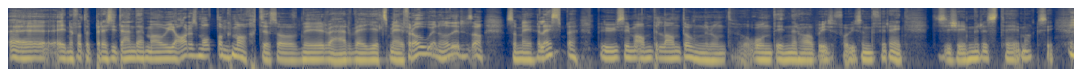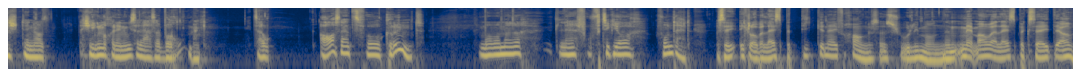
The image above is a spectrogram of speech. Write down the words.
äh, einer der Präsidenten, hat mal ein Jahresmotto mhm. gemacht. Also, wir wären jetzt mehr Frauen, oder? So, so mehr Lesben bei uns im anderen Land unter und, und innerhalb von unserem Verein. Das war immer ein Thema. Gewesen. Ist denn auch, hast du irgendwo herauslesen warum? Jetzt auch Ansätze von Gründen, die man in den letzten 50 Jahren gefunden hat? Also ich, glaube, Lesben ticken einfach anders als schwule Männer. Mir hat mal eine Lesbe gesagt, ja,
